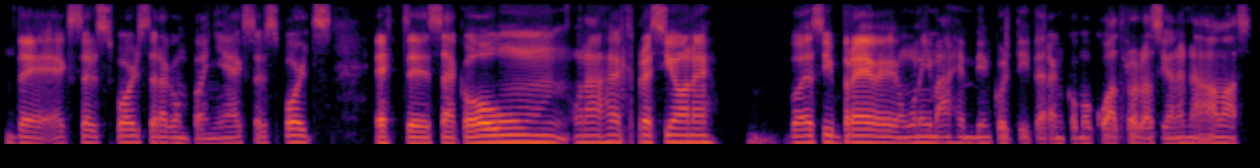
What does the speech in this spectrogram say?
de Excel Sports, de la compañía Excel Sports, este, sacó unas expresiones, voy a decir breve, una imagen bien cortita, eran como cuatro oraciones nada más,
